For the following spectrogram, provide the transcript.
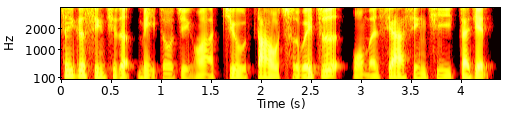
这个星期的每周精华就到此为止，我们下星期再见。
